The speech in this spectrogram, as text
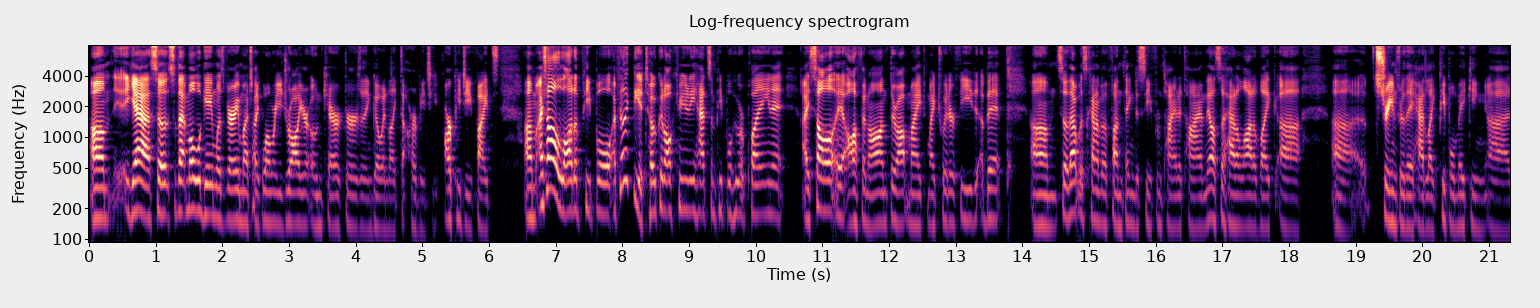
um yeah so so that mobile game was very much like one where you draw your own characters and go in like to rpg rpg fights. Um i saw a lot of people i feel like the Otokadol community had some people who were playing it. I saw it off and on throughout my my twitter feed a bit um, so that was kind of a fun thing to see from time to time. They also had a lot of like uh, uh, streams where they had like people making uh,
